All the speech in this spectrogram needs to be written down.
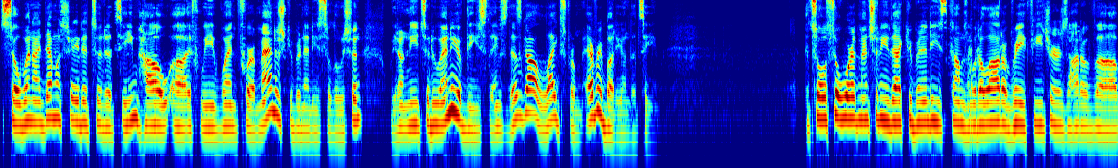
So when I demonstrated to the team how uh, if we went for a managed Kubernetes solution, we don't need to do any of these things, this got likes from everybody on the team. It's also worth mentioning that Kubernetes comes with a lot of great features out of uh,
